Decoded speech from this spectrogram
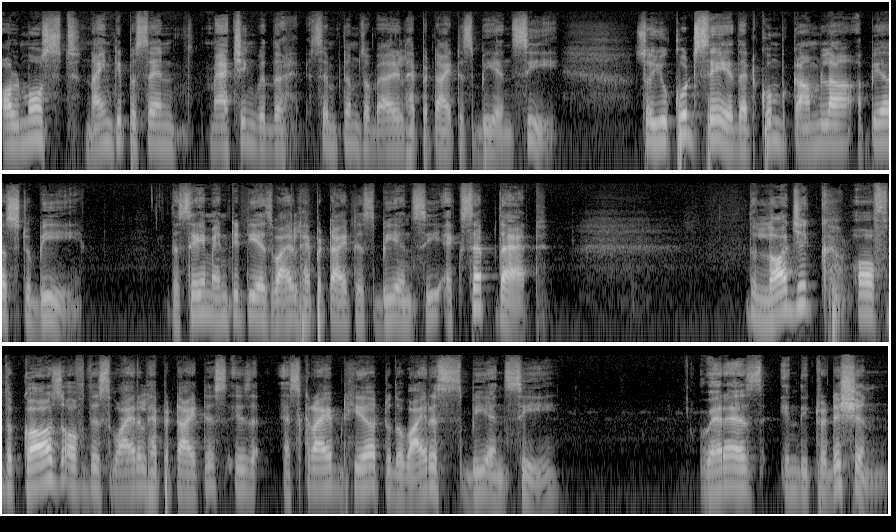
almost 90% matching with the symptoms of viral hepatitis B and C. So you could say that Kumbh Kamla appears to be the same entity as viral hepatitis B and C, except that the logic of the cause of this viral hepatitis is ascribed here to the virus B and C, whereas in the tradition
